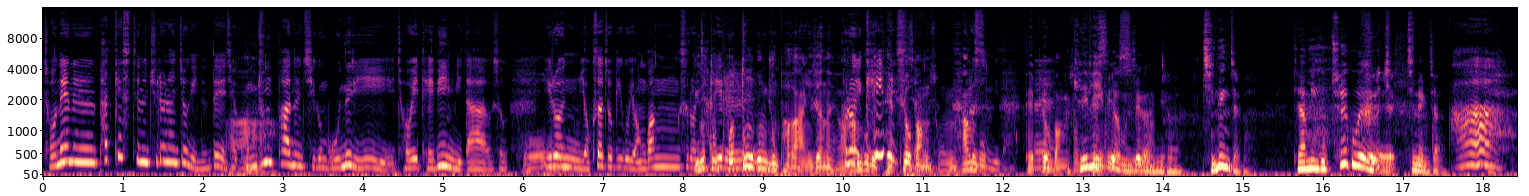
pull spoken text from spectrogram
전에는 팟캐스트는 출연한 적이 있는데 제가 아. 공중파는 지금 오늘이 저희 데뷔입니다. 그래서 오. 이런 역사적이고 영광스러운 이것도 자리를 보통 공중파가 아니잖아요. 그러니 한국의 KBS 죠. 대표 방송, 한국 그렇습니다. 대표 네. 방송 KBS가 KBS. 문제가 아니라 진행자가 대한민국 최고의 그렇지. 진행자. 아,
